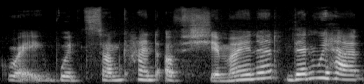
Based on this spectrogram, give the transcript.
grey with some kind of shimmer in it. Then we have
